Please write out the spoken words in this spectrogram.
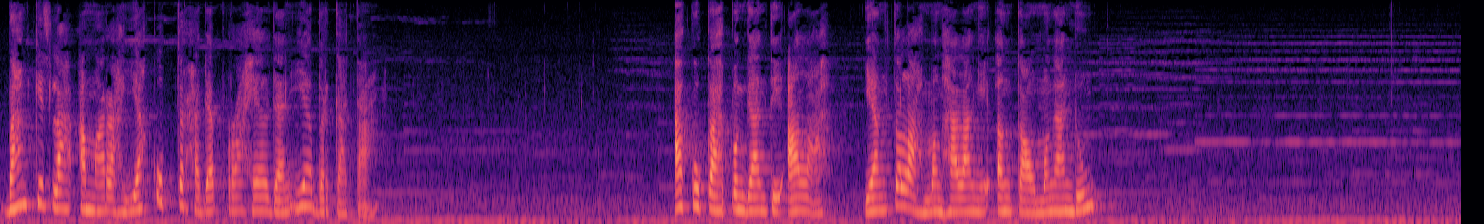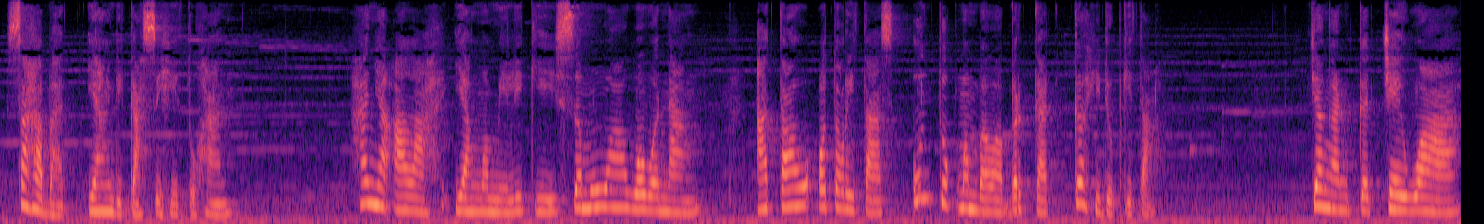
bangkitlah amarah Yakub terhadap Rahel dan ia berkata, Akukah pengganti Allah yang telah menghalangi engkau mengandung? Sahabat yang dikasihi Tuhan, hanya Allah yang memiliki semua wewenang atau otoritas untuk membawa berkat ke hidup kita. Jangan kecewa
